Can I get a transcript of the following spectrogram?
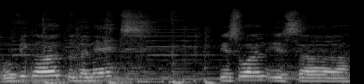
Moving on to the next. This one is uh,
